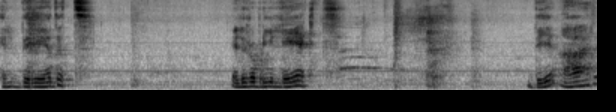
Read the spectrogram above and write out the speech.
helbredet eller å bli lekt, det er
